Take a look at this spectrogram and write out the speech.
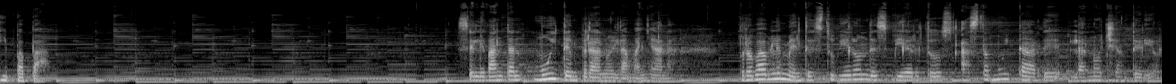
y papá. Se levantan muy temprano en la mañana. Probablemente estuvieron despiertos hasta muy tarde la noche anterior,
